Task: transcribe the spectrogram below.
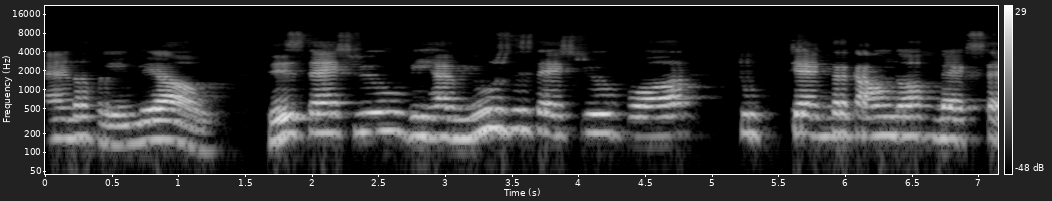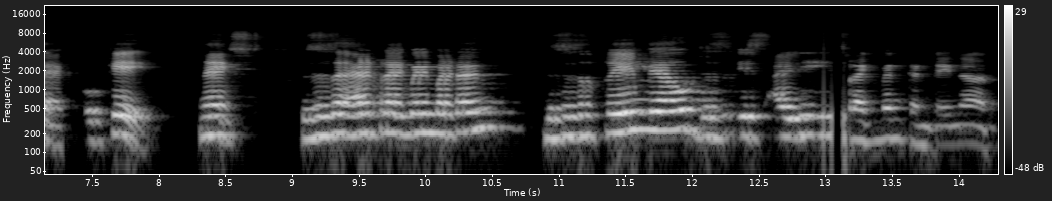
and the frame layout. This text view, we have used this text view for to check the count of backstack. Okay. Next, this is the add fragment button. This is the frame layout. This is ID fragment container.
